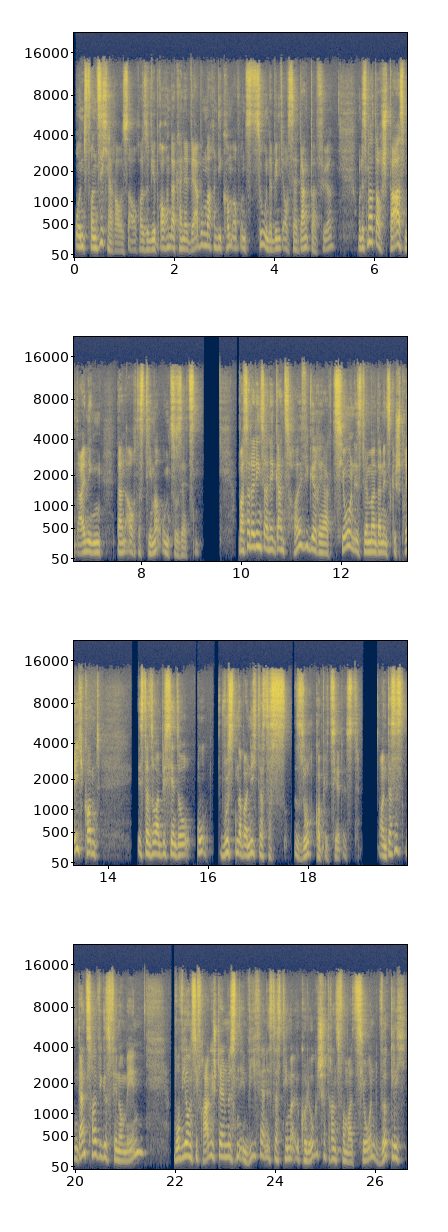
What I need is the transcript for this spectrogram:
und von sich heraus auch. Also wir brauchen da keine Werbung machen, die kommen auf uns zu und da bin ich auch sehr dankbar für. Und es macht auch Spaß, mit einigen dann auch das Thema umzusetzen. Was allerdings eine ganz häufige Reaktion ist, wenn man dann ins Gespräch kommt, ist dann so ein bisschen so, oh, wussten aber nicht, dass das so kompliziert ist. Und das ist ein ganz häufiges Phänomen, wo wir uns die Frage stellen müssen, inwiefern ist das Thema ökologische Transformation wirklich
